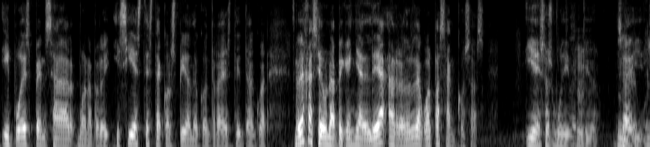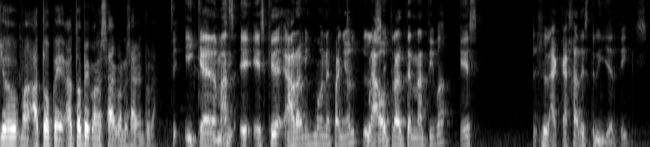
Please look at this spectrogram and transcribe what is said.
y puedes pensar, bueno, pero ¿y si este está conspirando contra este y tal cual? No deja ser una pequeña aldea alrededor de la cual pasan cosas. Y eso es muy divertido. O sea, yo a tope, a tope con esa, con esa aventura. y que además eh, es que ahora mismo en español la pues otra alternativa es la caja de Stranger Things.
